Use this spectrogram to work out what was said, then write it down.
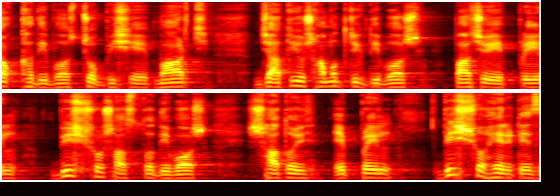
যক্ষা দিবস চব্বিশে মার্চ, জাতীয় সামুদ্রিক দিবস পাঁচই এপ্রিল, বিশ্ব স্বাস্থ্য দিবস সাতই এপ্রিল, বিশ্ব হেরিটেজ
